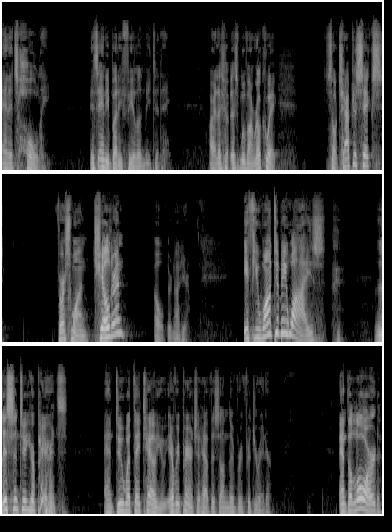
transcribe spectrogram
and it's holy. Is anybody feeling me today? All right, let's, let's move on real quick. So, chapter 6, verse 1 Children, oh, they're not here. If you want to be wise, listen to your parents and do what they tell you. Every parent should have this on the refrigerator. and the Lord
